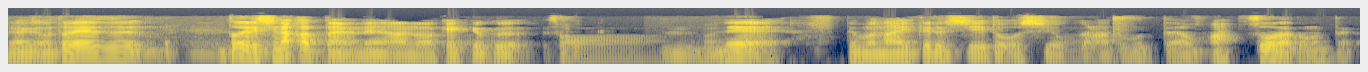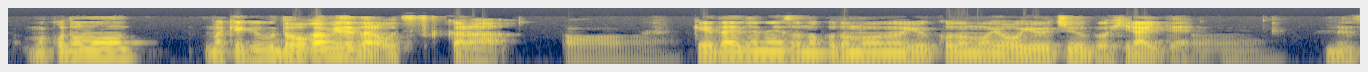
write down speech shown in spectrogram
なんかとりあえず、トイレしなかったんよね、あの、結局、そこ。うん、で、でも泣いてるし、どうしようかなと思って、あ、そうだと思って。もう子供、まあ、結局動画見せたら落ち着くから。携帯でね、その子供の言う、子供用 YouTube を開いて、うん。で、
